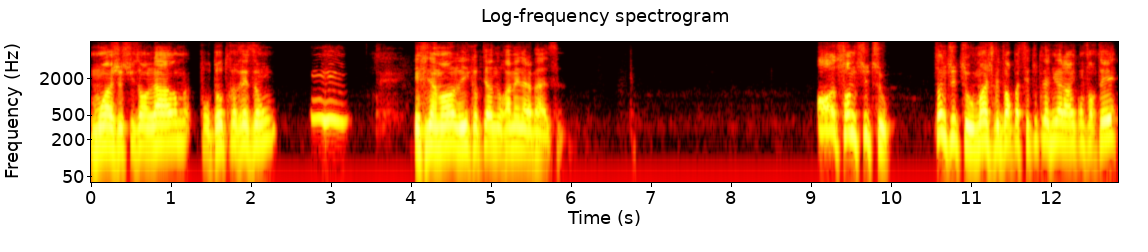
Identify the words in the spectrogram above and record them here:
moi je suis en larmes pour d'autres raisons. Et finalement, l'hélicoptère nous ramène à la base. oh, sans dessus dessous. Sans dessus dessous. Moi, je vais devoir passer toute la nuit à la réconforter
